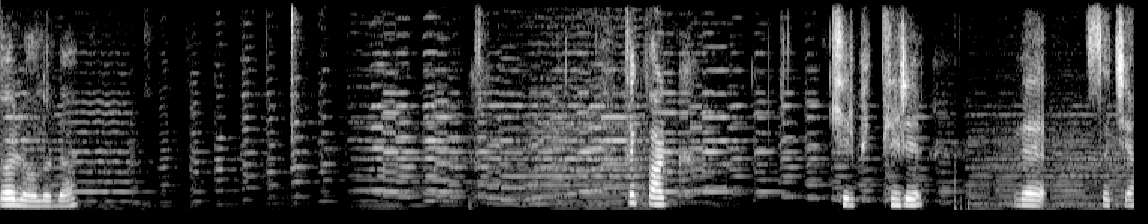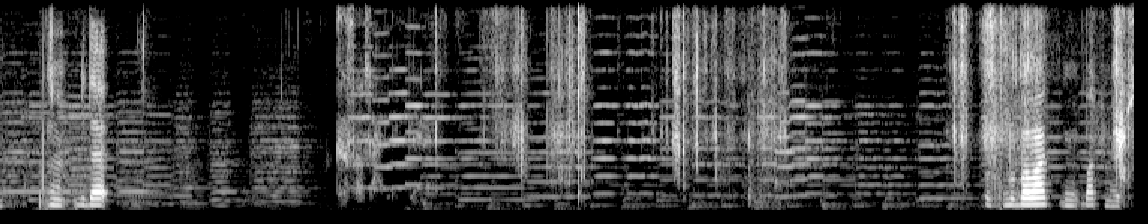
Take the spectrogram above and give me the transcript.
böyle olurdu. Tek fark kirpikleri ve saçı. Bir de Bak, bak, bakmıyoruz.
